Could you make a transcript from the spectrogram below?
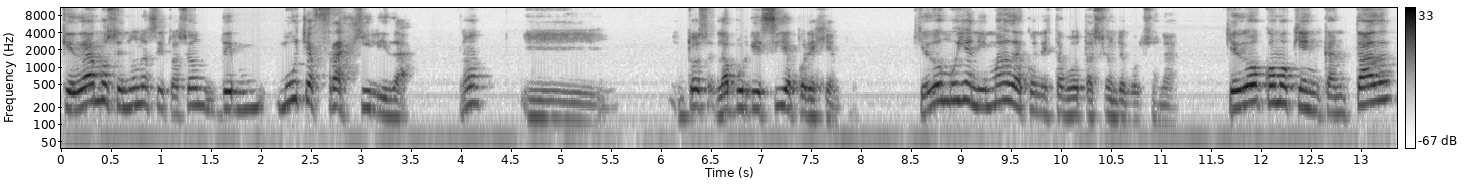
quedamos en una situación de mucha fragilidad, ¿no? Y entonces la burguesía, por ejemplo, quedó muy animada con esta votación de Bolsonaro. Quedó como que encantada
